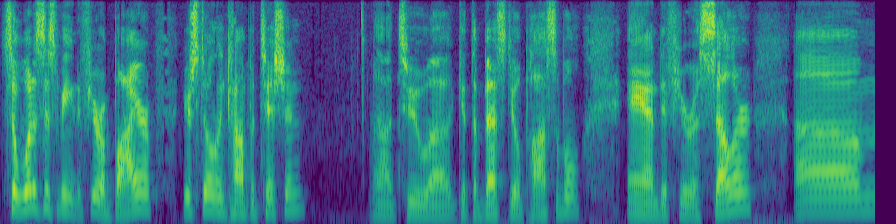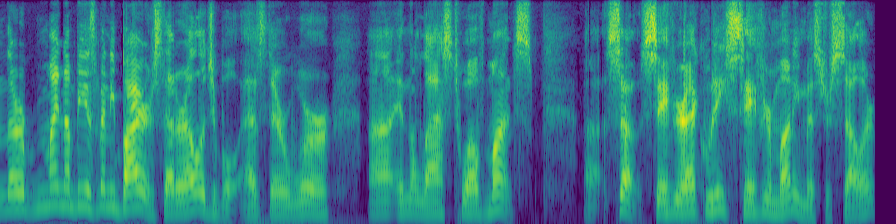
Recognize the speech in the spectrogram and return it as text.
So what does this mean? If you're a buyer, you're still in competition. Uh, to uh, get the best deal possible. And if you're a seller, um, there might not be as many buyers that are eligible as there were uh, in the last 12 months. Uh, so save your equity, save your money, Mr. Seller.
